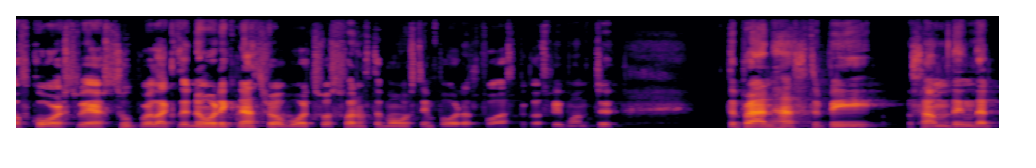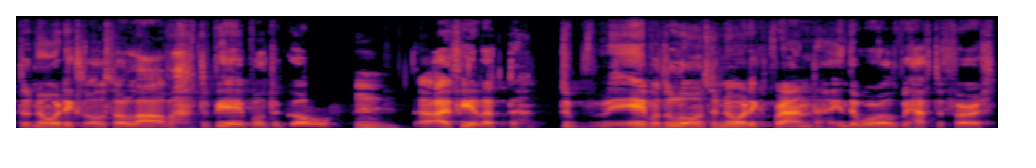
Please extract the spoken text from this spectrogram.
of course we are super like the Nordic Natural Awards was one of the most important for us because we want to the brand has to be something that the Nordics also love to be able to go. Mm. I feel that to be able to launch a Nordic brand in the world, we have to first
